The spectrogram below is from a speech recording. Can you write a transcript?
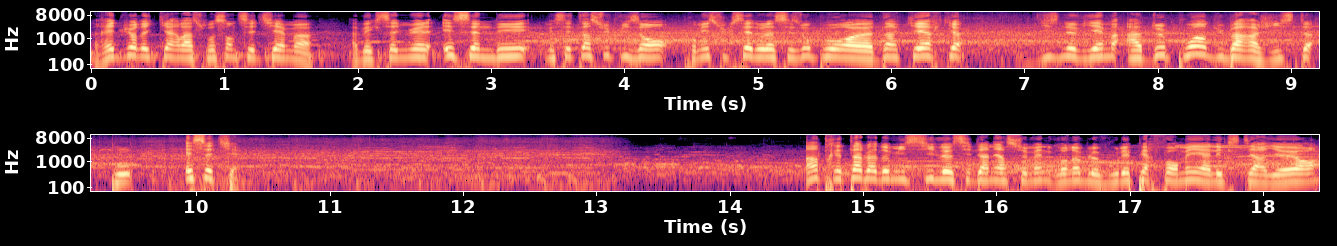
réduire l'écart à la 67e avec Samuel Essendé, mais c'est insuffisant. Premier succès de la saison pour euh, Dunkerque. 19e à 2 points du barragiste. Pau est 7e. Intraitable à domicile ces dernières semaines, Grenoble voulait performer à l'extérieur.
